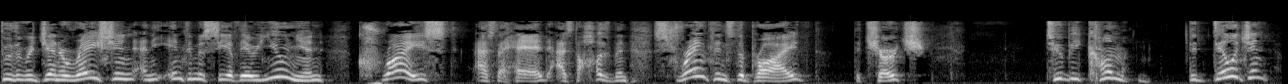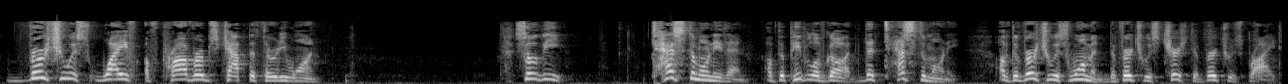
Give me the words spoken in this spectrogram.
Through the regeneration and the intimacy of their union, Christ as the head, as the husband, strengthens the bride, the church, to become the diligent, virtuous wife of Proverbs chapter 31. So the testimony then of the people of God, the testimony of the virtuous woman, the virtuous church, the virtuous bride,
